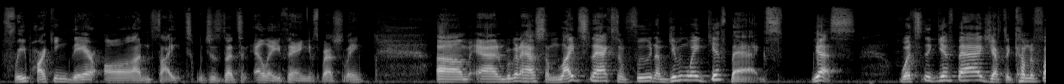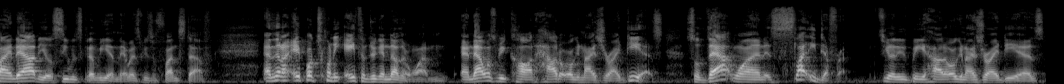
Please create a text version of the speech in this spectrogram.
free parking there on site, which is that's an LA thing, especially. Um, and we're going to have some light snacks and food. I'm giving away gift bags. Yes. What's in the gift bags? You have to come to find out. You'll see what's going to be in there. It's going to be some fun stuff. And then on April 28th, I'm doing another one. And that was be called How to Organize Your Ideas. So that one is slightly different. It's going to be how to organize your ideas.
